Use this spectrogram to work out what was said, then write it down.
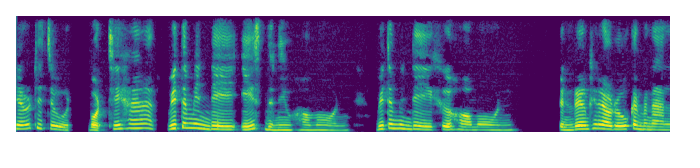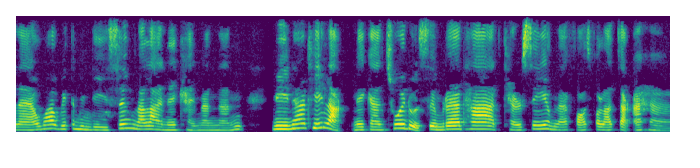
Hereditude บทที่ 5 วิตามิน D is the new hormone วิตามินดีคือฮอร์โมน เป็นเรื่องที่เรารู้กันมานานแล้วว่าวิตามินดีซึ่งละลายในไขมันนั้น มีหน้าที่หลักในการช่วยดูดซึมแร่ธาตุแคลเซียม และฟอสฟอรัสจากอาหาร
